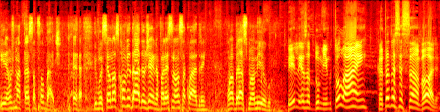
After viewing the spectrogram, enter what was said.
iremos matar essa saudade. e você é o nosso convidado, Eugênio. Aparece na nossa quadra, hein? Um abraço, meu amigo. Beleza, domingo tô lá, hein? Cantando esse samba, olha.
